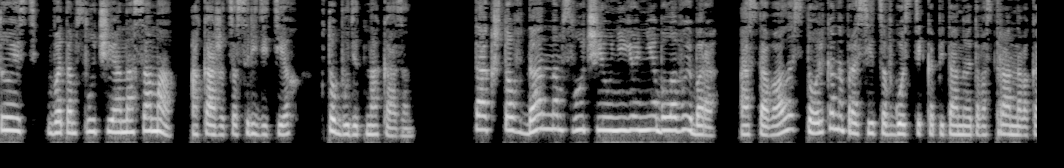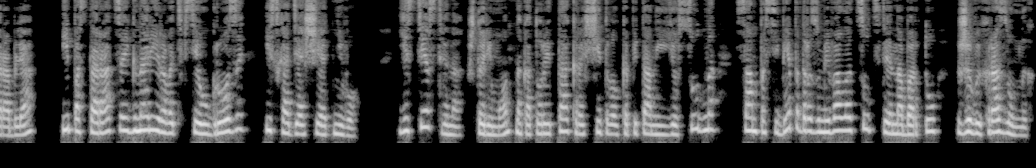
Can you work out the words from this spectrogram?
То есть в этом случае она сама окажется среди тех, кто будет наказан. Так что в данном случае у нее не было выбора. Оставалось только напроситься в гости к капитану этого странного корабля и постараться игнорировать все угрозы, исходящие от него. Естественно, что ремонт, на который так рассчитывал капитан ее судна, сам по себе подразумевал отсутствие на борту живых разумных,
